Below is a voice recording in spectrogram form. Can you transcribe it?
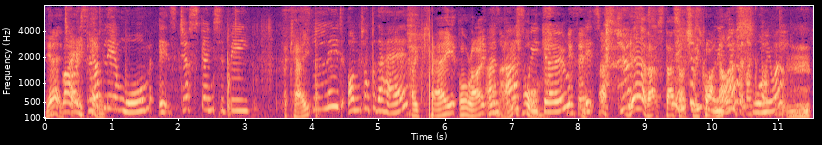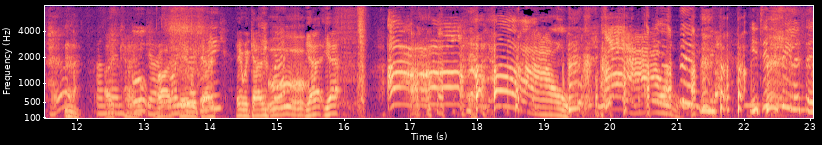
yeah, it's right, very it's pink. lovely and warm. It's just going to be Okay. slid on top of the head. Okay, all right. And oh, That is as we go, Is it? it's just Yeah, that's that's it's actually just quite warm you nice. up, Like a warm you up. Yeah. And then Okay. here. Right, Are here you we go. Here we go. Deep breath. Yeah, yeah. Ow! Ow! You didn't feel a thing.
